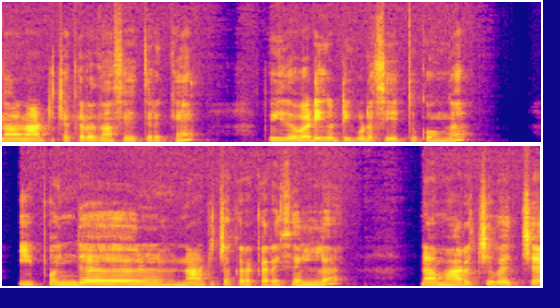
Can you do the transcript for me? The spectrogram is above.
நான் நாட்டு சக்கரை தான் சேர்த்துருக்கேன். இப்போ இதை வடிகட்டி கூட சேர்த்துக்கோங்க. இப்போ இந்த நாட்டு சக்கரை கரைசலில் நாம் அரைச்சி வச்ச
